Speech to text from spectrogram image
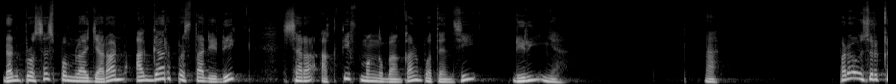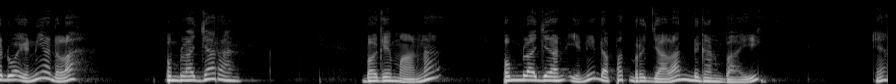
dan proses pembelajaran agar peserta didik secara aktif mengembangkan potensi dirinya. Nah, pada unsur kedua ini adalah pembelajaran. Bagaimana pembelajaran ini dapat berjalan dengan baik ya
